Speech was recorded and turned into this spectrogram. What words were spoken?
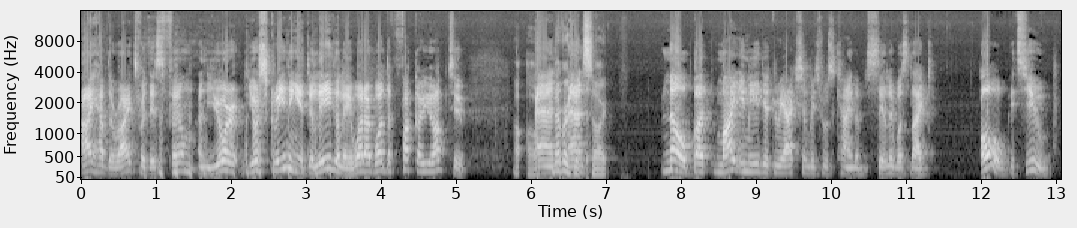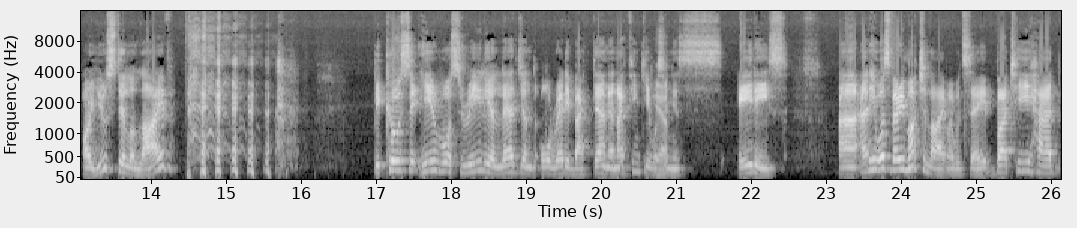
I have the rights for this film, and you're you're screening it illegally. What what the fuck are you up to? Uh-oh. Never a good start. No, but my immediate reaction, which was kind of silly, was like, "Oh, it's you. Are you still alive?" because he was really a legend already back then, and I think he was yeah. in his 80s uh, and he was very much alive, I would say, but he had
